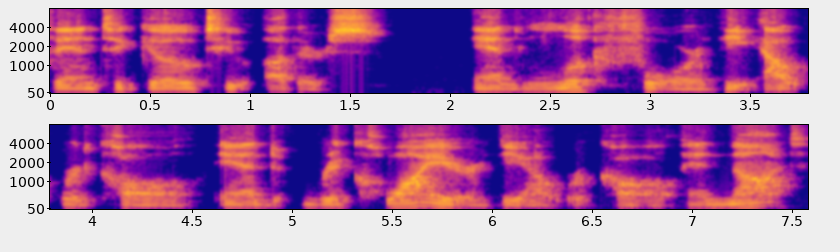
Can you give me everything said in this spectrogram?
then to go to others and look for the outward call and require the outward call and not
